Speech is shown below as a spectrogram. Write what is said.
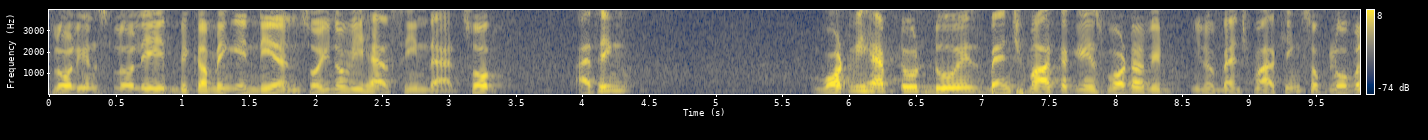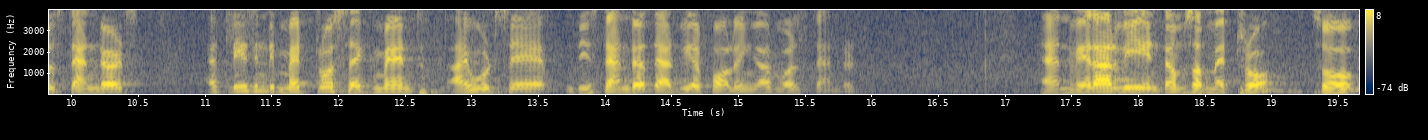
slowly and slowly becoming Indian. So, you know, we have seen that. So I think what we have to do is benchmark against what are we, you know, benchmarking. So global standards, at least in the metro segment, I would say the standard that we are following are world standard. And where are we in terms of metro? So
